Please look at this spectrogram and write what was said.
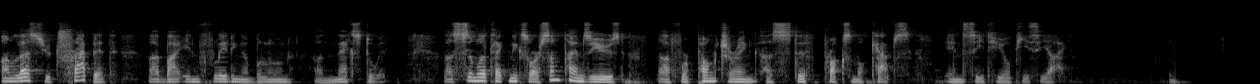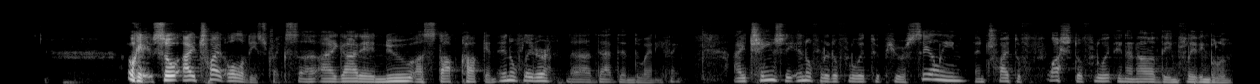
unless you trap it uh, by inflating a balloon uh, next to it. similar techniques are sometimes used for puncturing stiff proximal caps in CTO PCI. Okay, so I tried all of these tricks. Uh, I got a new uh, stopcock and inflator. Uh, that didn't do anything. I changed the inflator fluid to pure saline and tried to flush the fluid in and out of the inflating balloon.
